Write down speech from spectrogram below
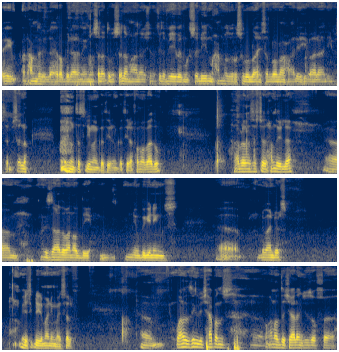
الرحيم الحمد لله رب العالمين والصلاة والسلام على أشرف الأنبياء والمرسلين محمد رسول الله صلى الله عليه وعلى آله وسلم تسليما كثيرا كثيرا فما بعد Our brothers and sisters, Alhamdulillah, um, this is another one of the new beginnings uh, reminders. Basically, reminding myself. Um, one of the things which happens, uh, one of the challenges of uh,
